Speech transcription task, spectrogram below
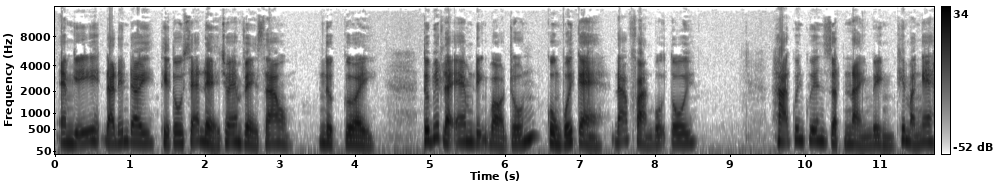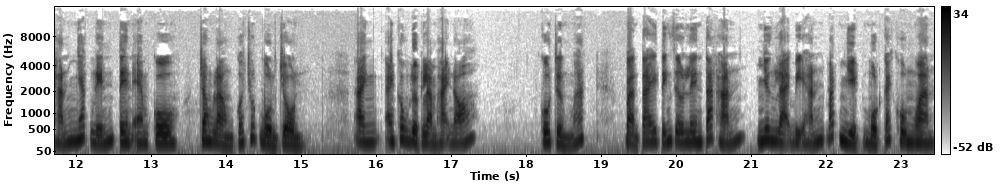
em nghĩ đã đến đây thì tôi sẽ để cho em về sao? Nực cười. Tôi biết là em định bỏ trốn cùng với kẻ đã phản bội tôi. Hạ Quyên Quyên giật nảy mình khi mà nghe hắn nhắc đến tên em cô, trong lòng có chút bồn chồn. Anh, anh không được làm hại nó. Cô trừng mắt, Bàn tay tính dơ lên tát hắn, nhưng lại bị hắn bắt nhịp một cách khôn ngoan.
